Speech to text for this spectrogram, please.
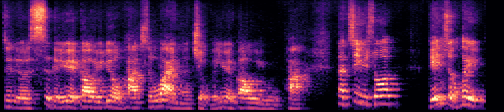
这个四个月高于六趴之外呢，九个月高于五趴。那至于说联准会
